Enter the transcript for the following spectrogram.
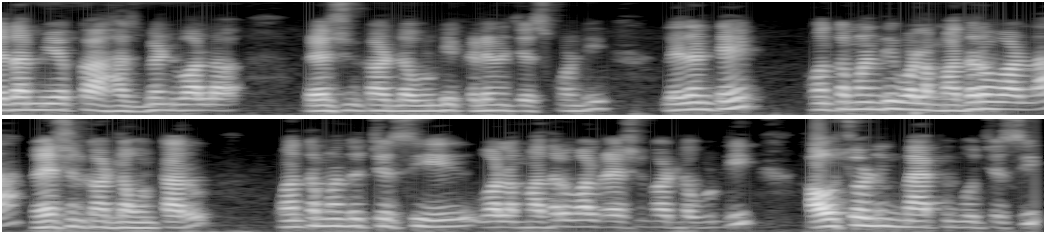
లేదా మీ యొక్క హస్బెండ్ వాళ్ళ రేషన్ కార్డులో ఉండి ఇక్కడైనా చేసుకోండి. లేదంటే కొంతమంది వాళ్ళ మదర్ వాళ్ళ రేషన్ కార్డులో ఉంటారు. కొంతమంది వచ్చేసి వాళ్ళ మదర్ వాళ్ళ రేషన్ కార్డులో ఉండి హౌస్ హోల్డింగ్ మ్యాపింగ్ వచ్చేసి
